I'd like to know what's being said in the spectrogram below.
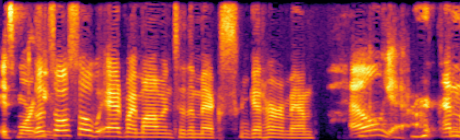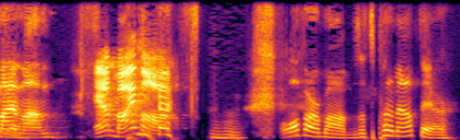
It's more let's human. also add my mom into the mix and get her a man. hell yeah, and my Yeah. mom. and my mom, Mhm. All of our moms. Let's put them out there.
